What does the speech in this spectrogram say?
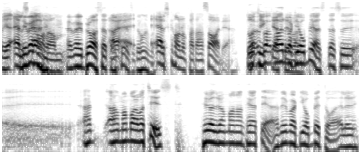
och jag älskar det var, honom Det var ju bra sätt att hantera jag situationen på. älskar honom för att han sa det Då Va- tyckte va- jag Vad att hade det varit var jobbigast? Alltså, eh, hade, om man bara var tyst? Hur hade man hanterat det? Hade det varit jobbigt då, eller?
